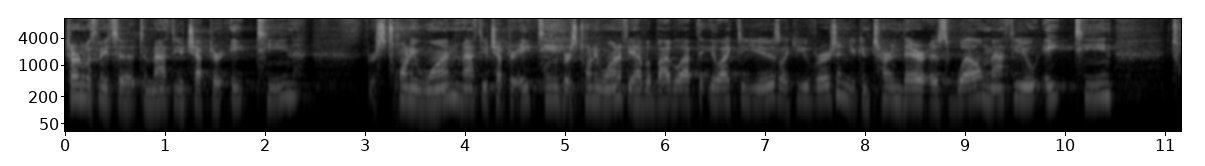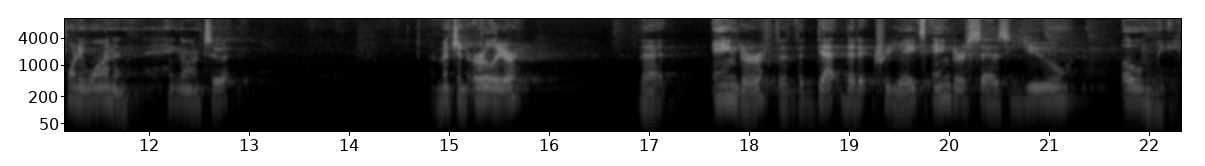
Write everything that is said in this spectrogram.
turn with me to, to Matthew chapter 18, verse 21. Matthew chapter 18, verse 21. If you have a Bible app that you like to use, like YouVersion, you can turn there as well. Matthew 18, 21, and hang on to it. I mentioned earlier that anger, the, the debt that it creates, anger says, You owe me.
